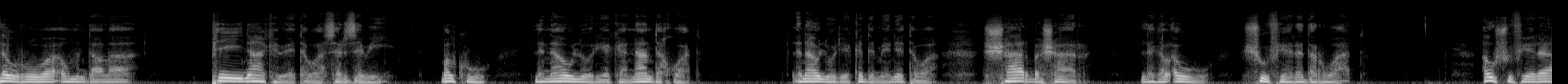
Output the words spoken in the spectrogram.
لەو ڕۆوە ئەو منداڵە پێی ناکەوێتەوە سەرزەوی بەڵکو لە ناو لۆریەکە نان دەخوات لە ناو لۆریەکە دەمێنێتەوە شار بە شار لەگەڵ ئەو شوفێرە دەڕوات ئەو شوفێرە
